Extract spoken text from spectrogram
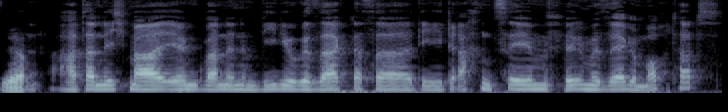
Ja. Hat er nicht mal irgendwann in einem Video gesagt, dass er die Drachenzähmen-Filme sehr gemocht hat?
